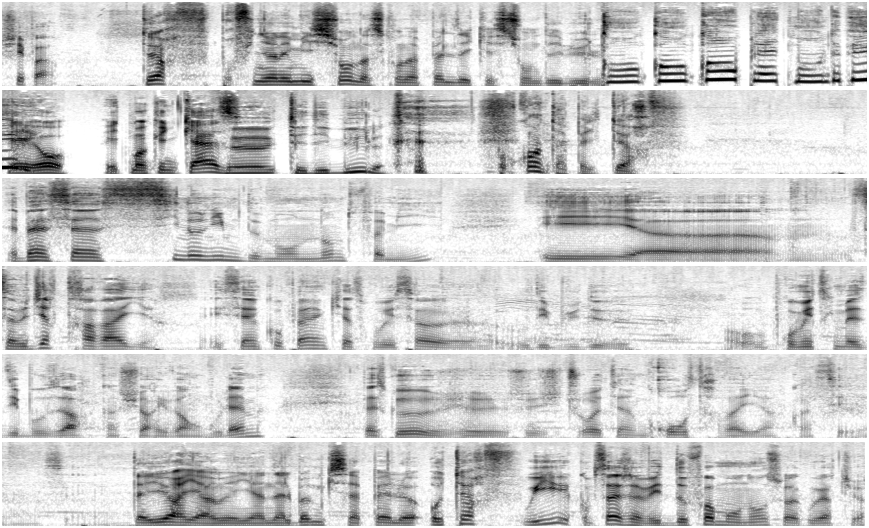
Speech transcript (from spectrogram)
Je sais pas. Turf, pour finir l'émission, on a ce qu'on appelle des questions débiles. complètement Eh oh, il te manque une case. Euh, t'es des bulles. Pourquoi on t'appelle Turf? Eh ben, c'est un synonyme de mon nom de famille. Et euh, ça veut dire travail. Et c'est un copain qui a trouvé ça euh, au début de. au premier trimestre des Beaux-Arts quand je suis arrivé à Angoulême. Parce que j'ai toujours été un gros travailleur. D'ailleurs, il y, a- il y a un album qui s'appelle Au Turf. Oui, comme ça j'avais deux fois mon nom sur la couverture.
